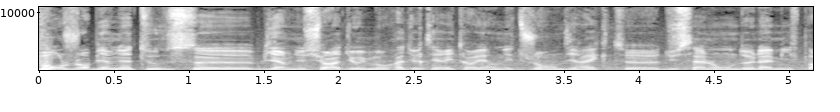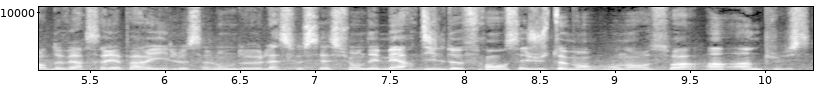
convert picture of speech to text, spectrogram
Bonjour, bienvenue à tous, euh, bienvenue sur Radio Imo, Radio Territorial. On est toujours en direct euh, du salon de la MIF, porte de Versailles à Paris, le salon de l'Association des maires d'Île-de-France. Et justement, on en reçoit un, un de plus,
